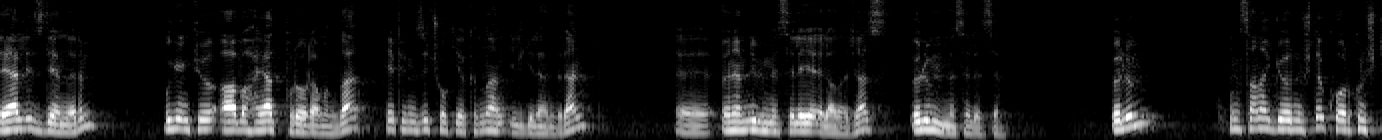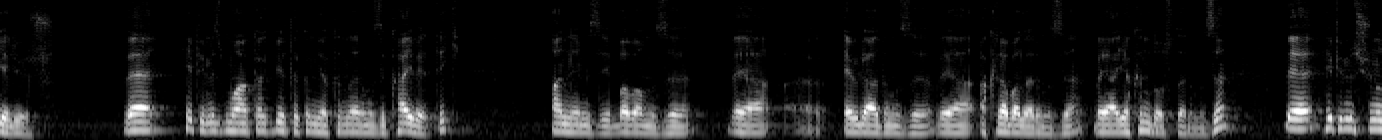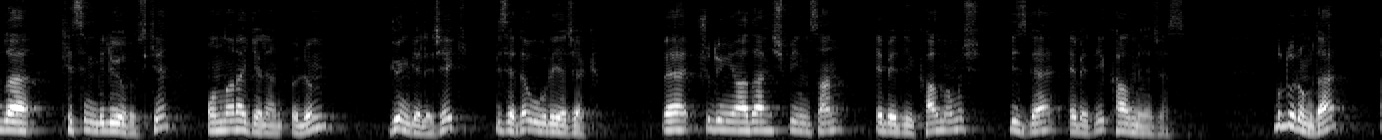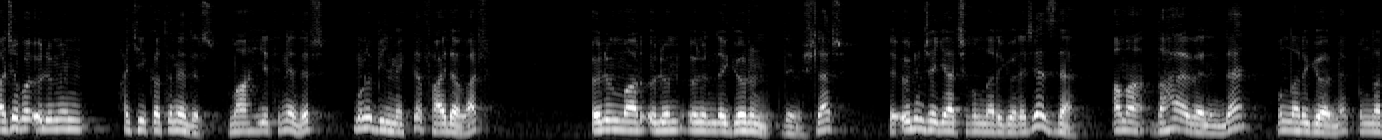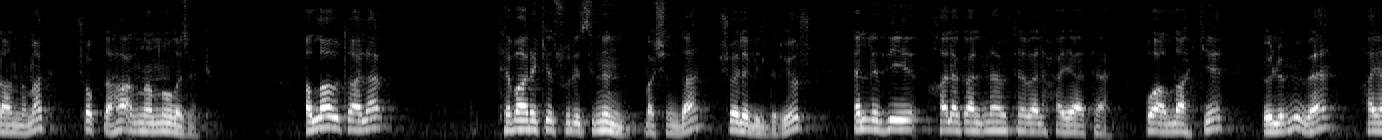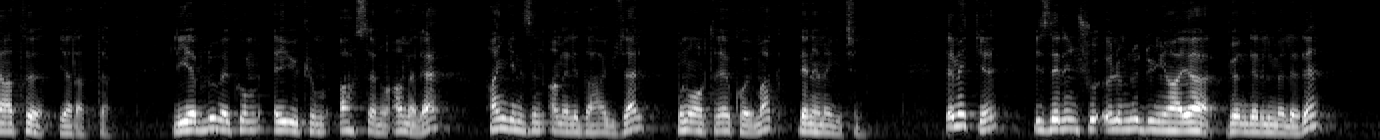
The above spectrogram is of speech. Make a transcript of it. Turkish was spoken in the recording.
Değerli izleyenlerim, bugünkü Ab Hayat programında hepimizi çok yakından ilgilendiren e, önemli bir meseleyi ele alacağız. Ölüm meselesi. Ölüm insana görünüşte korkunç geliyor. Ve hepimiz muhakkak bir takım yakınlarımızı kaybettik. Annemizi, babamızı veya e, evladımızı veya akrabalarımızı veya yakın dostlarımızı ve hepimiz şunu da kesin biliyoruz ki onlara gelen ölüm gün gelecek bize de uğrayacak. Ve şu dünyada hiçbir insan ebedi kalmamış, biz de ebedi kalmayacağız. Bu durumda acaba ölümün hakikati nedir, mahiyeti nedir? Bunu bilmekte fayda var. Ölüm var, ölüm ölünde görün demişler. E, ölünce gerçi bunları göreceğiz de ama daha evvelinde bunları görmek, bunları anlamak çok daha anlamlı olacak. Allahu Teala Tebareke suresinin başında şöyle bildiriyor. Ellezî halakal mevte vel hayate. O Allah ki ölümü ve hayatı yarattı. Liyebluvekum eyyüküm ahsenu amele. Hanginizin ameli daha güzel? Bunu ortaya koymak, denemek için. Demek ki bizlerin şu ölümlü dünyaya gönderilmeleri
